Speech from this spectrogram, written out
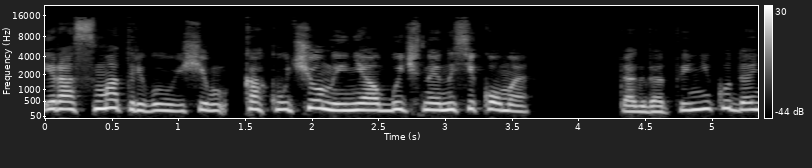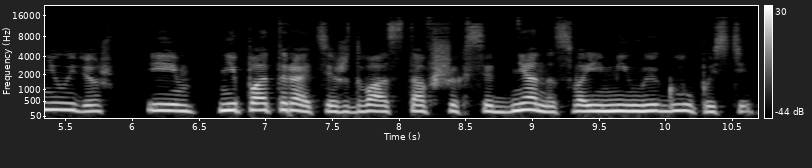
и рассматривающим, как ученый, необычное насекомое. Тогда ты никуда не уйдешь и не потратишь два оставшихся дня на свои милые глупости.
